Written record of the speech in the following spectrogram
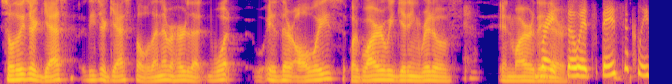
So these are gas these are gas bubbles. I never heard of that. What is there always? Like why are we getting rid of and why are they right, there? So it's basically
